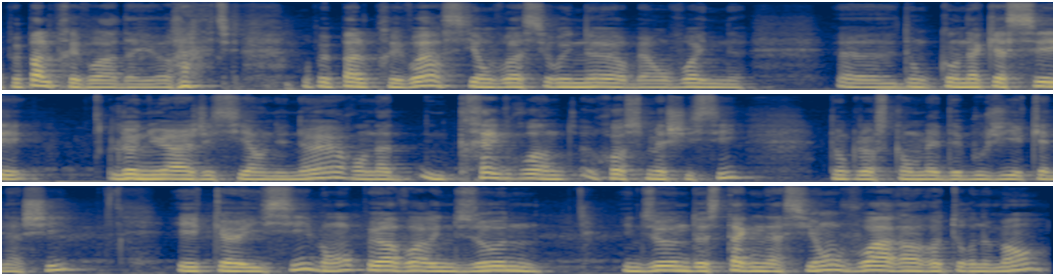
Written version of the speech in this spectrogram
On ne peut pas le prévoir d'ailleurs, on ne peut pas le prévoir. Si on voit sur une heure ben on voit une... Euh, donc on a cassé le nuage ici en une heure, on a une très grosse mèche ici donc lorsqu'on met des bougies Ekenashi et qu'ici bon, on peut avoir une zone, une zone de stagnation voire un retournement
